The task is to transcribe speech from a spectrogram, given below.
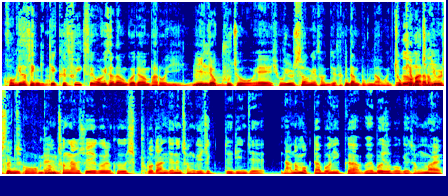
거기서 생긴 게 그 수익성이 어디서 나온 거냐면 바로 이 음. 인력 구조의 효율성에서 이제 상당 부분 나온 거죠. 좋게 말하면 효율성이고. 그렇죠. 네. 엄청난 수익을 그 10%도 안 되는 정규직들이 이제 나눠 먹다 보니까 외부에서 보기에 정말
